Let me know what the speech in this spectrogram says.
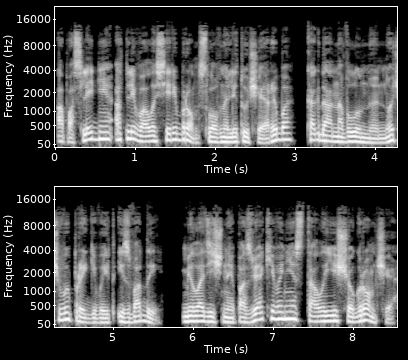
а последняя отливала серебром, словно летучая рыба, когда она в лунную ночь выпрыгивает из воды. Мелодичное позвякивание стало еще громче,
